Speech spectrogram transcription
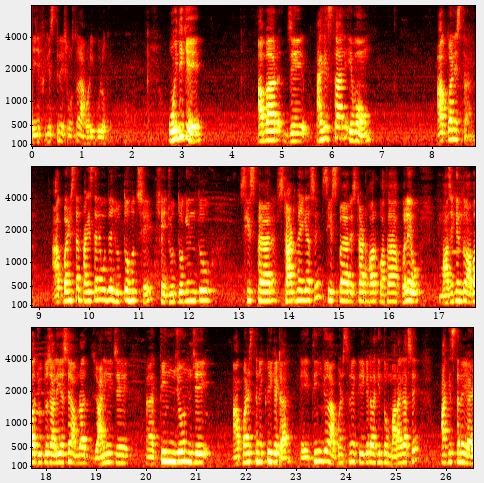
এই যে ফিলিস্তিনের এই সমস্ত নাগরিকগুলোকে। ওইদিকে আবার যে পাকিস্তান এবং আফগানিস্তান। আফগানিস্তান, পাকিস্তানের মধ্যে যুদ্ধ হচ্ছে, সেই যুদ্ধ কিন্তু সিজফায়ার স্টার্ট হয়ে গেছে। সিজফায়ার স্টার্ট হওয়ার কথা হলেও মাঝে কিন্তু আবার যুদ্ধ চালিয়েছে। আমরা জানি যে তিনজন যে আফগানিস্তানের ক্রিকেটার, এই তিনজন আফগানিস্তানের ক্রিকেটার কিন্তু মারা গেছে পাকিস্তানের এয়ার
